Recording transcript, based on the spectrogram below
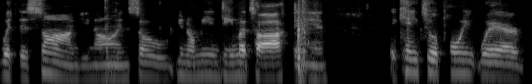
with this song you know and so you know me and dima talked and it came to a point where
